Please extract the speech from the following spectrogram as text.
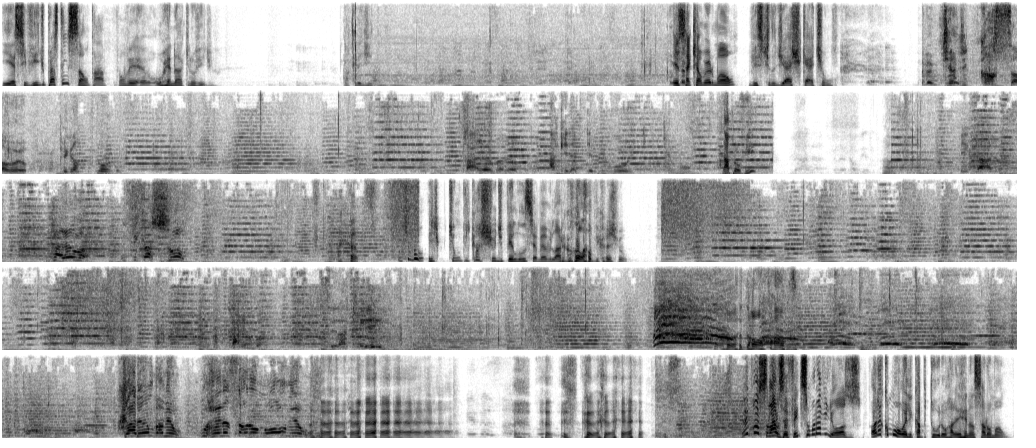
E esse vídeo, presta atenção, tá? Vamos ver eh, o Renan aqui no vídeo. Não acredito. Esse aqui é o meu irmão, vestido de Ash Ketchum. Dia de caça, meu. Pegar fogo. Caramba, meu. Aqui deve ter muito Pokémon. Dá pra ouvir? Pegado. Caramba! Um Pikachu! tipo, a gente tinha um Pikachu de pelúcia mesmo e largou lá o Pikachu. Caramba! Será que é ele? Dá uma pausa. Caramba, meu! O Renan Salomão, meu! Eu posso lá, os efeitos são maravilhosos. Olha como ele captura o Renan Salomão.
